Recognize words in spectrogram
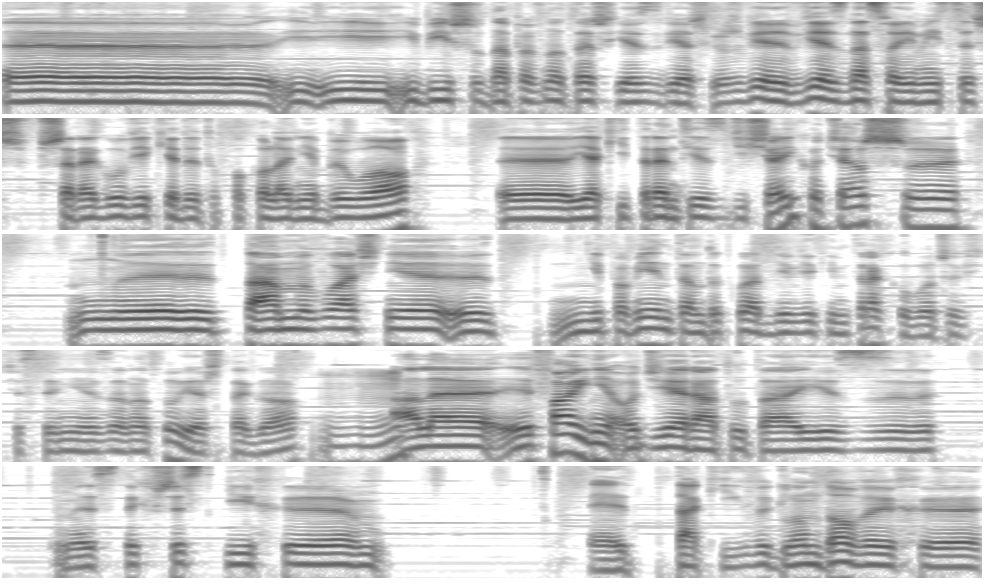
yy, i, i Bisz na pewno też jest, wiesz, już wie, wie na swoje miejsce w szeregu, wie kiedy to pokolenie było, jaki trend jest dzisiaj, chociaż... Yy, Tam właśnie, yy, nie pamiętam dokładnie w jakim traku, bo oczywiście sobie nie zanotujesz tego, Mhm. ale y, fajnie odziera tutaj z, y, z tych wszystkich y, y, takich wyglądowych, y, y,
